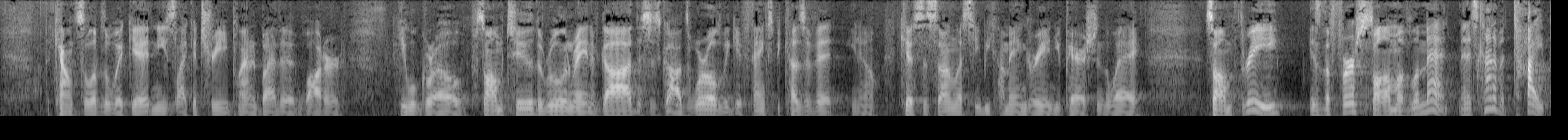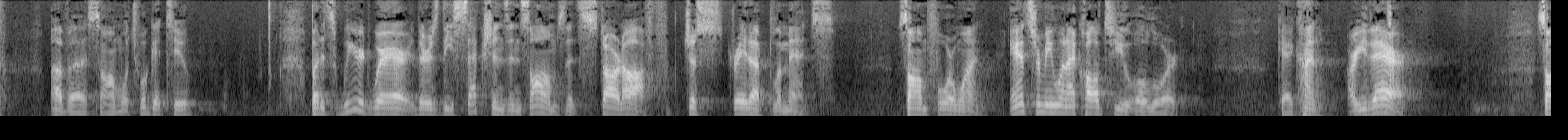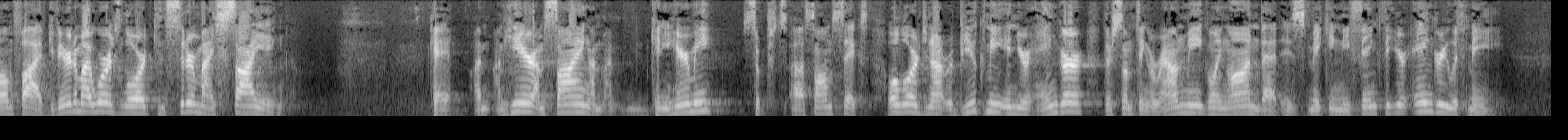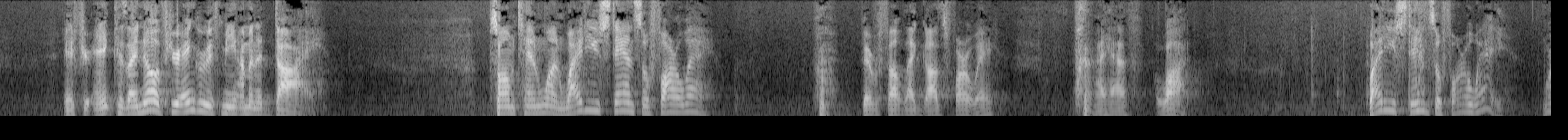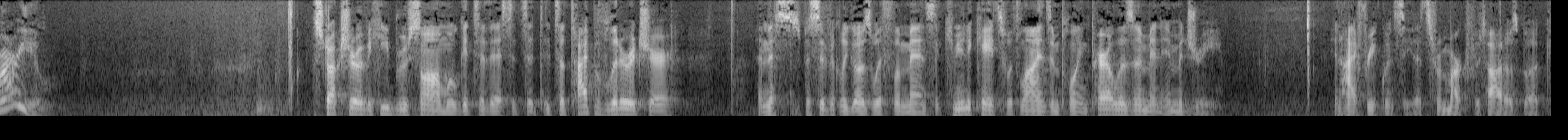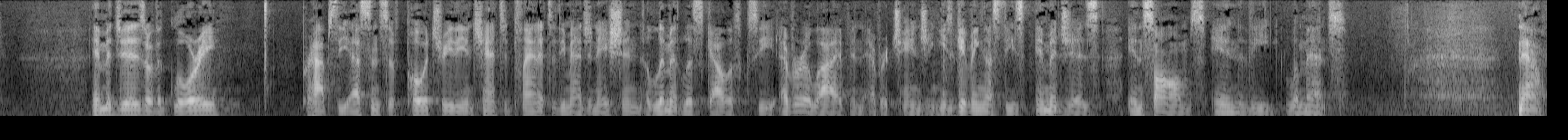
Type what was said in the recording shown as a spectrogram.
the counsel of the wicked, and he's like a tree planted by the water. He will grow. Psalm 2, the rule and reign of God. This is God's world. We give thanks because of it. You know, kiss the Son lest he become angry and you perish in the way. Psalm 3 is the first psalm of lament, and it's kind of a type of a psalm, which we'll get to. But it's weird where there's these sections in Psalms that start off just straight up laments. Psalm 4:1. Answer me when I call to you, O Lord. Okay, kind of, are you there? Psalm 5. Give ear to my words, Lord. Consider my sighing. Okay, I'm, I'm here, I'm sighing. I'm, I'm, can you hear me? Uh, Psalm 6. Oh Lord, do not rebuke me in your anger. There's something around me going on that is making me think that you're angry with me. If you're because I know if you're angry with me, I'm going to die. Psalm 10:1. Why do you stand so far away? Huh. Have you ever felt like God's far away? I have a lot. Why do you stand so far away? Where are you? The structure of a Hebrew psalm, we'll get to this. It's a, it's a type of literature, and this specifically goes with laments, that communicates with lines employing parallelism and imagery in high frequency. That's from Mark Futato's book. Images are the glory, perhaps the essence of poetry, the enchanted planet of the imagination, a limitless galaxy, ever alive and ever changing. He's giving us these images in Psalms, in the laments. Now,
